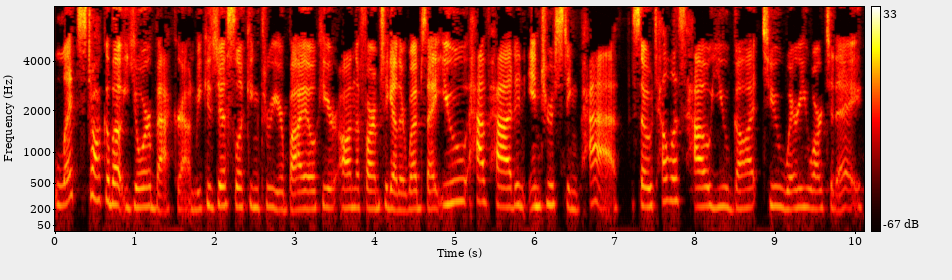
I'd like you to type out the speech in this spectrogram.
let's talk about your background because just looking through your bio here on the Farm Together website, you have had an interesting path. So, tell us how you got to where you are today.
